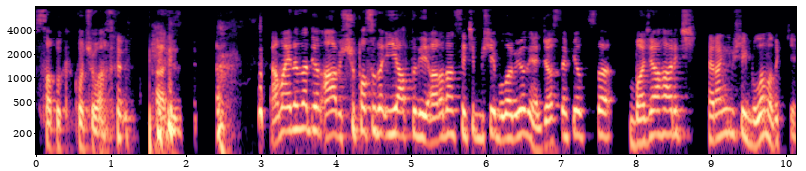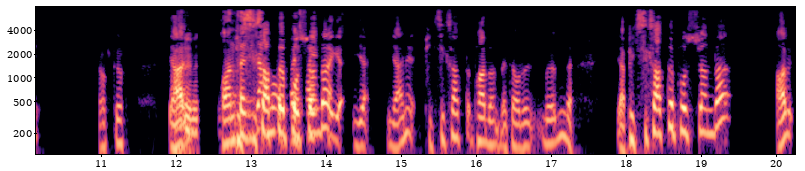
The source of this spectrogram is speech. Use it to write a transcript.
Sapık koçu vardı. Ama en azından diyorsun abi şu pası da iyi attı diye aradan seçip bir şey bulabiliyordun yani. Justin Fields'da bacağı hariç herhangi bir şey bulamadık ki. Yok yok. Yani fantezi attığı pozisyonda ya, ya, yani pick six attı pardon Mete orada böldüm de ya pick six attığı pozisyonda abi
